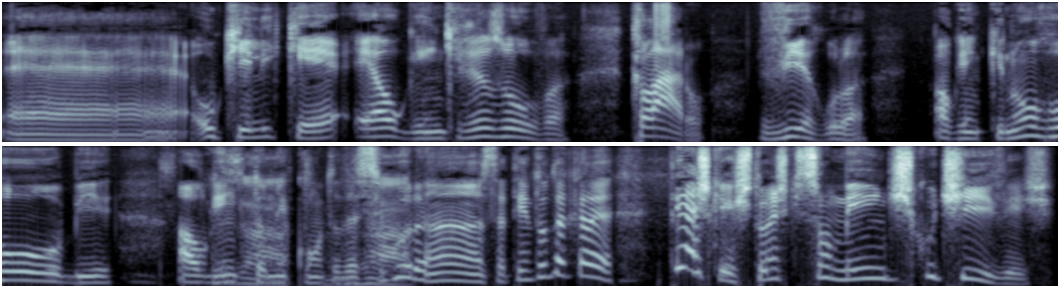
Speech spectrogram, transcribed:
É, o que ele quer é alguém que resolva. Claro, vírgula, alguém que não roube, alguém exato, que tome conta exato. da segurança, tem toda aquela. Tem as questões que são meio indiscutíveis.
